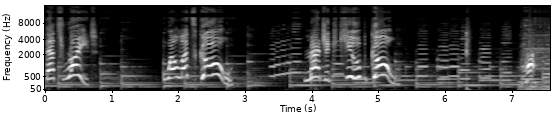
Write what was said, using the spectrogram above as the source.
That's right. Well, let's go. Magic Cube, go!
